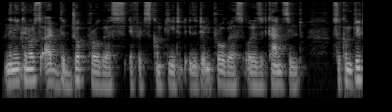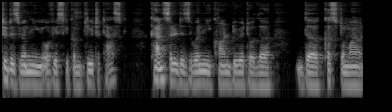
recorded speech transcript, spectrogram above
And then you can also add the job progress if it's completed. Is it in progress or is it cancelled? So completed is when you obviously complete a task. Cancelled is when you can't do it or the the customer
